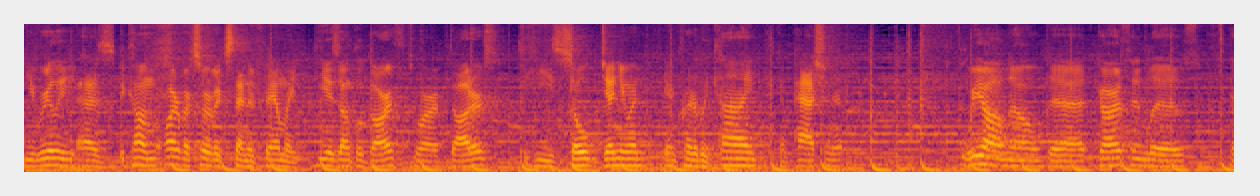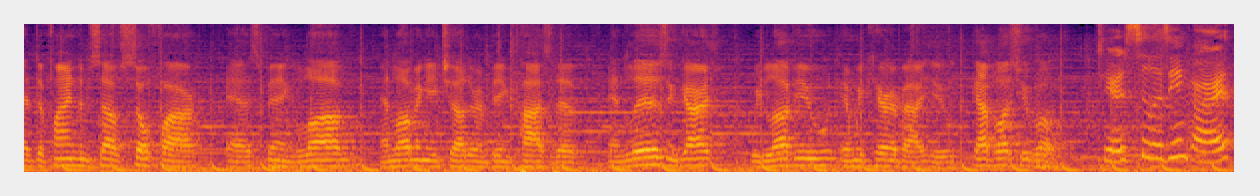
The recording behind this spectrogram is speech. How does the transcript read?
He really has become part of our sort of extended family. He is Uncle Garth to our daughters. He's so genuine, incredibly kind, compassionate. We all know that Garth and Liz have defined themselves so far as being love and loving each other and being positive. And Liz and Garth, we love you and we care about you. God bless you both. Cheers to Lizzie and Garth.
